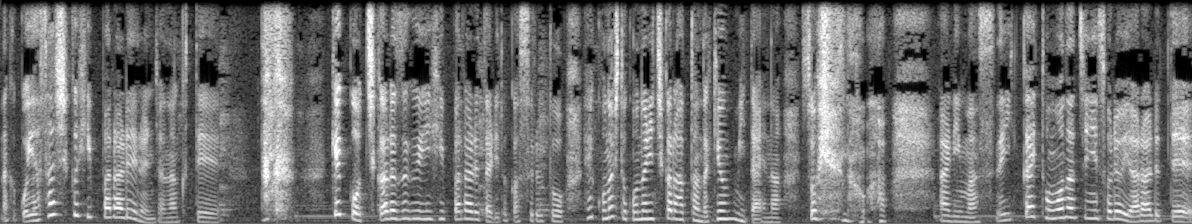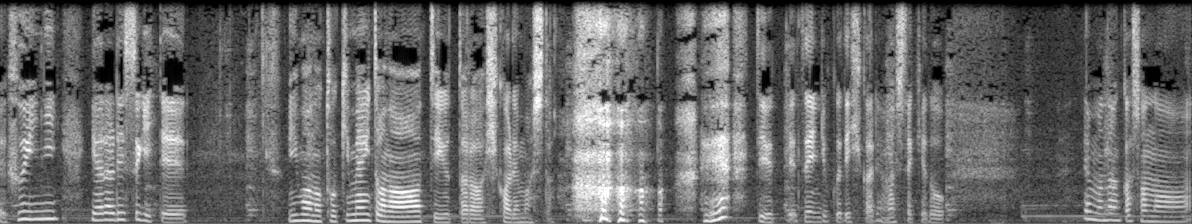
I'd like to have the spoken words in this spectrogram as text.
なんかこう優しく引っ張られるんじゃなくてなんか結構力ずくに引っ張られたりとかするとえこの人こんなに力あったんだキュンみたいなそういうのは あります。で一回友達にそれをやられて不意にやられすぎて今のときめいたなーって言ったら惹かれました。え？って言って全力で惹かれましたけどでもなんかその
